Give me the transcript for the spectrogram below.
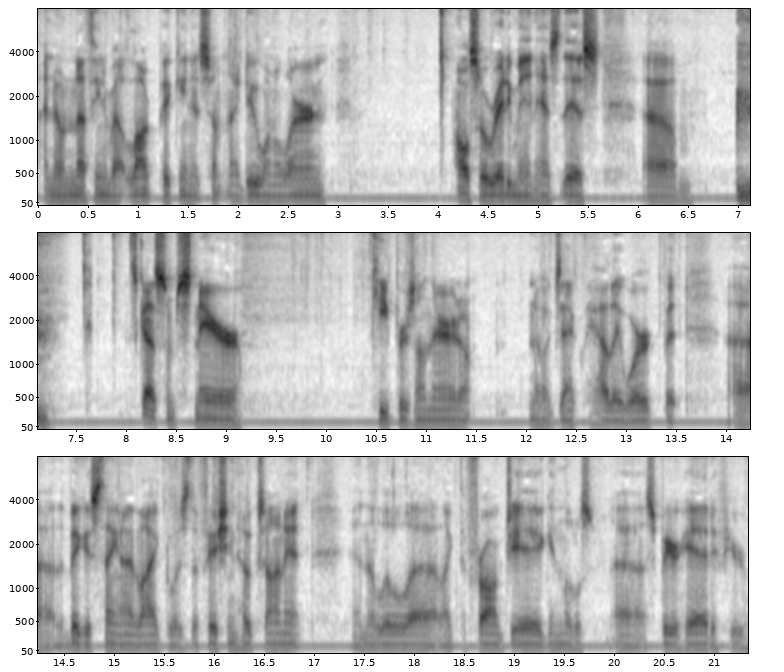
I know nothing about lock picking. It's something I do want to learn. Also, ReadyMan has this. Um, it's got some snare keepers on there. I don't know exactly how they work, but uh, the biggest thing I liked was the fishing hooks on it and the little, uh, like the frog jig and little uh, spearhead if you're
